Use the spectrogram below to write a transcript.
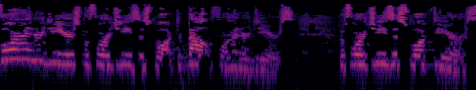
400 years before Jesus walked, about 400 years before Jesus walked the earth.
